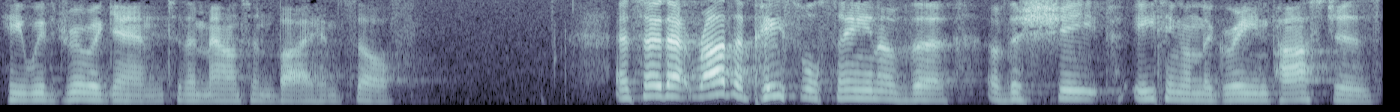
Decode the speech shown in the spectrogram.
he withdrew again to the mountain by himself. And so that rather peaceful scene of the, of the sheep eating on the green pastures,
